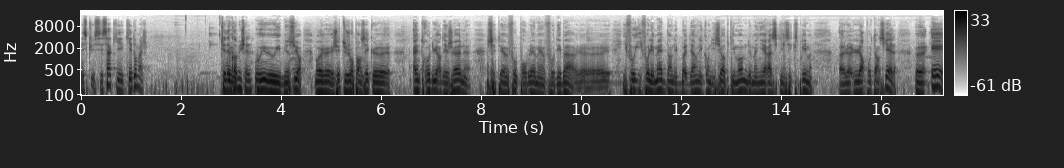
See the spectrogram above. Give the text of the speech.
Est-ce que c'est ça qui est, qui est dommage? Tu es d'accord, Oui. Michel? Oui, oui, oui, bien sûr. Moi, j'ai toujours pensé que introduire des jeunes, c'était un faux problème et un faux débat. Euh, il, faut, il faut les mettre dans les, bo- dans les conditions optimum de manière à ce qu'ils expriment euh, le- leur potentiel. Euh, et,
